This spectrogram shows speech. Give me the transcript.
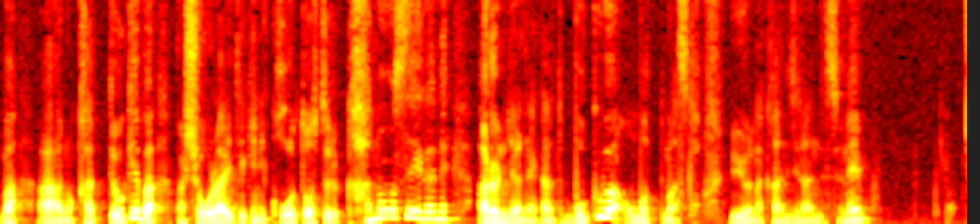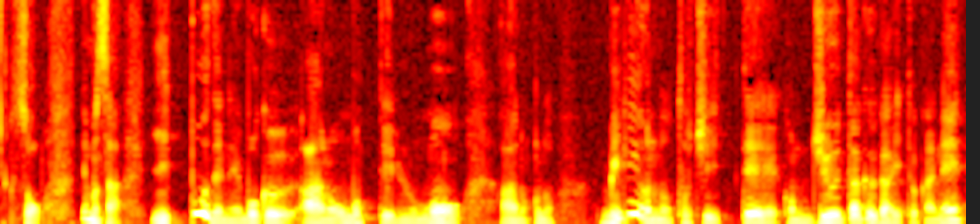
まあ、あの買っておけば、ま、将来的に高騰する可能性がねあるんじゃないかなと僕は思ってますというような感じなんですよね。そうでもさ一方でね僕あの思っているのもあのこのミリオンの土地ってこの住宅街とかね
